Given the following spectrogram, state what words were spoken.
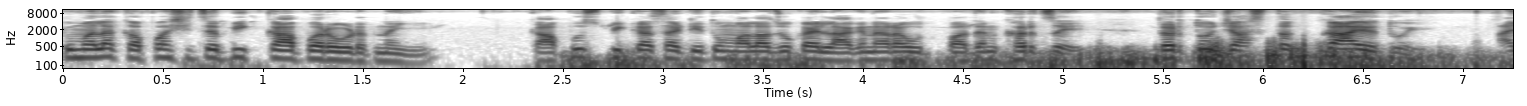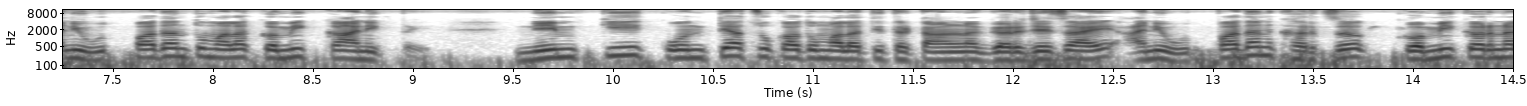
तुम्हाला कपाशीचं पीक का परवडत नाही कापूस पिकासाठी तुम्हाला जो काही लागणारा उत्पादन खर्च आहे तर तो जास्त का येतोय? आणि उत्पादन तुम्हाला कमी का निघतंय? नेमकी कोणत्या चुका तुम्हाला तिथं टाळणं गरजेचं आहे आणि उत्पादन खर्च कमी करणं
